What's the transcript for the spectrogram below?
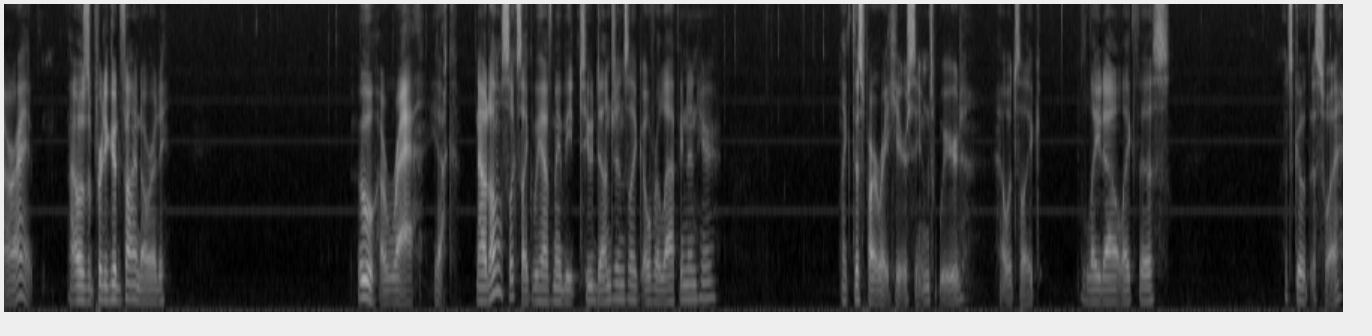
All right, that was a pretty good find already. Ooh, a rat. Yuck. Now it almost looks like we have maybe two dungeons like overlapping in here. Like this part right here seems weird. How it's like laid out like this. Let's go this way.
